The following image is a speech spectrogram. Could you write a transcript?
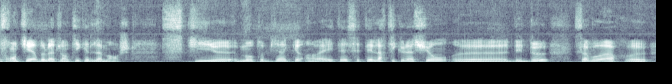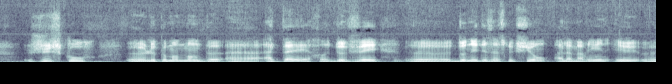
frontières de l'Atlantique et de la Manche. Ce qui montre bien qu'en réalité c'était l'articulation des deux, savoir jusqu'où euh, le commandement de, à, terre devait euh, donner des instructions à la marine et, euh,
